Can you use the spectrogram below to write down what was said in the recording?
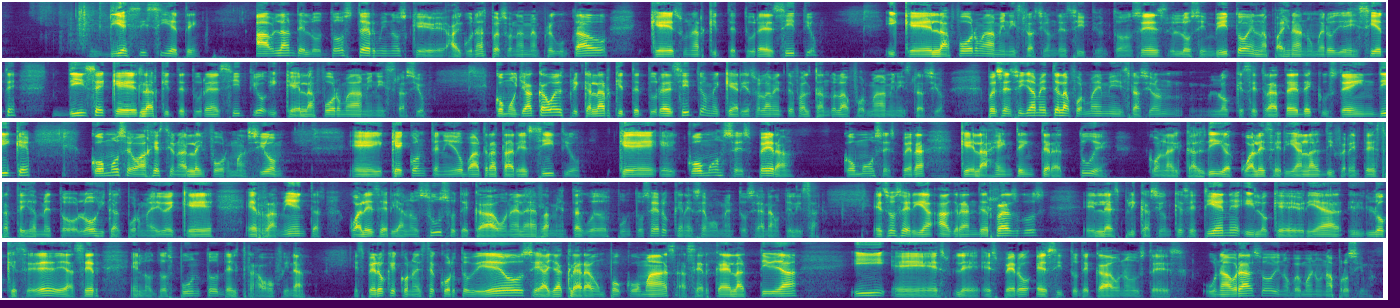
17, hablan de los dos términos que algunas personas me han preguntado, qué es una arquitectura de sitio y qué es la forma de administración del sitio. Entonces, los invito en la página número 17, dice qué es la arquitectura del sitio y qué es la forma de administración. Como ya acabo de explicar la arquitectura del sitio, me quedaría solamente faltando la forma de administración. Pues sencillamente la forma de administración lo que se trata es de que usted indique cómo se va a gestionar la información, eh, qué contenido va a tratar el sitio, qué, eh, cómo se espera, cómo se espera que la gente interactúe con la alcaldía, cuáles serían las diferentes estrategias metodológicas, por medio de qué herramientas, cuáles serían los usos de cada una de las herramientas web 2.0 que en ese momento se van a utilizar. Eso sería a grandes rasgos eh, la explicación que se tiene y lo que debería, lo que se debe hacer en los dos puntos del trabajo final. Espero que con este corto video se haya aclarado un poco más acerca de la actividad y eh, espero éxitos de cada uno de ustedes. Un abrazo y nos vemos en una próxima.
